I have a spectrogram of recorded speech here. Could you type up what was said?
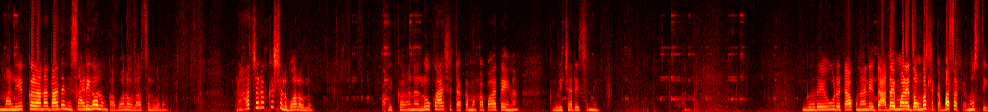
मला एक कळा ना दादानी साडी घालून का बोलावलं असेल बरं पण अचानक कशाला बोलावलं? एक कळा ना लोक असे टाका मका पाहताय ना. काही विचारायचं नाही. घर एवढं टाकून आले दादा मळ्यात जाऊन बसला का? बसा त्या नुसती.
